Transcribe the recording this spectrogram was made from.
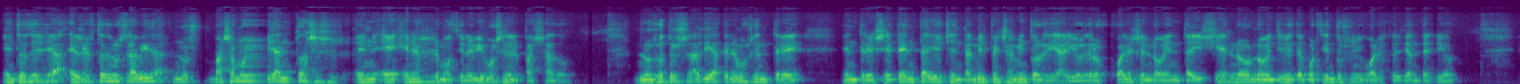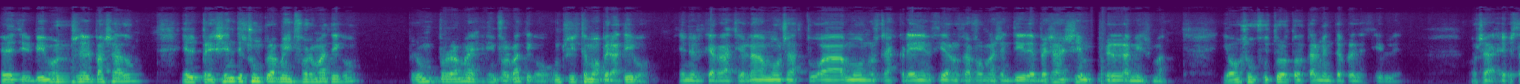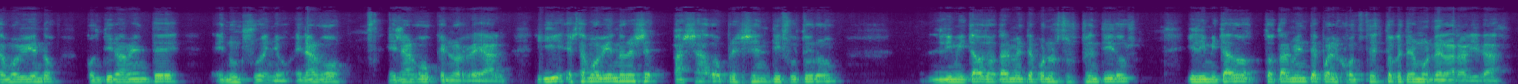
Entonces ya el resto de nuestra vida nos basamos ya en todas en, en esas emociones, vivimos en el pasado. Nosotros al día tenemos entre, entre 70 y 80 mil pensamientos diarios, de los cuales el 97 o 97% son iguales que el día anterior. Es decir, vivimos en el pasado, el presente es un programa informático, pero un programa informático, un sistema operativo en el que reaccionamos, actuamos, nuestras creencias, nuestra forma de sentir de pensar es siempre la misma. Y vamos a un futuro totalmente predecible. O sea, estamos viviendo continuamente en un sueño, en algo en algo que no es real. Y estamos viviendo en ese pasado, presente y futuro limitado totalmente por nuestros sentidos y limitado totalmente por el concepto que tenemos de la realidad.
